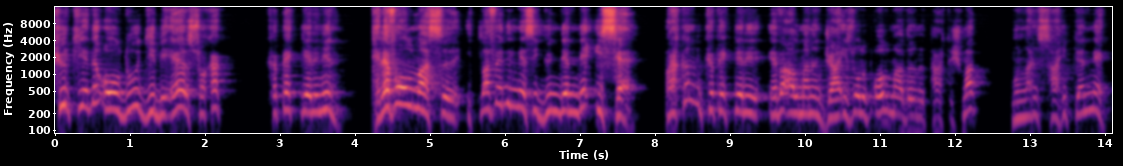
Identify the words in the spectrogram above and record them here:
Türkiye'de olduğu gibi eğer sokak köpeklerinin telef olması, itlaf edilmesi gündemde ise bırakın bu köpekleri eve almanın caiz olup olmadığını tartışmak, bunları sahiplenmek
